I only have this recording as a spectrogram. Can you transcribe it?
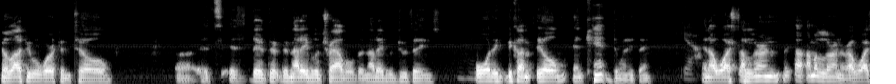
you know, a lot of people work until uh, it's, it's they're, they're, they're not able to travel, they're not able to do things, mm-hmm. or they become ill and can't do anything. Yeah. And I watch, I learn, I, am a learner. I watch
